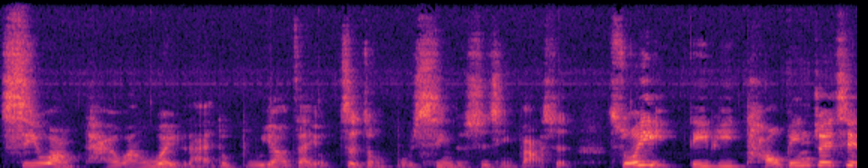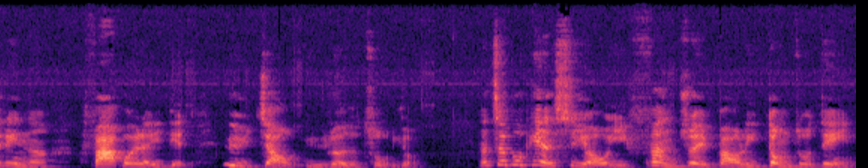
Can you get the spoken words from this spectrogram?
希望台湾未来都不要再有这种不幸的事情发生。所以第一批逃兵追缉令呢，发挥了一点寓教于乐的作用。那这部片是由以犯罪暴力动作电影《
